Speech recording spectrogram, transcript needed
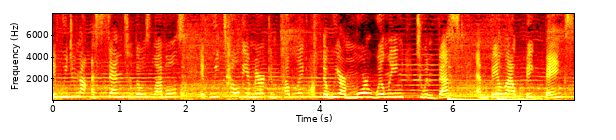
if we do not ascend to those levels, if we tell the American public that we are more willing to invest and bail out big banks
